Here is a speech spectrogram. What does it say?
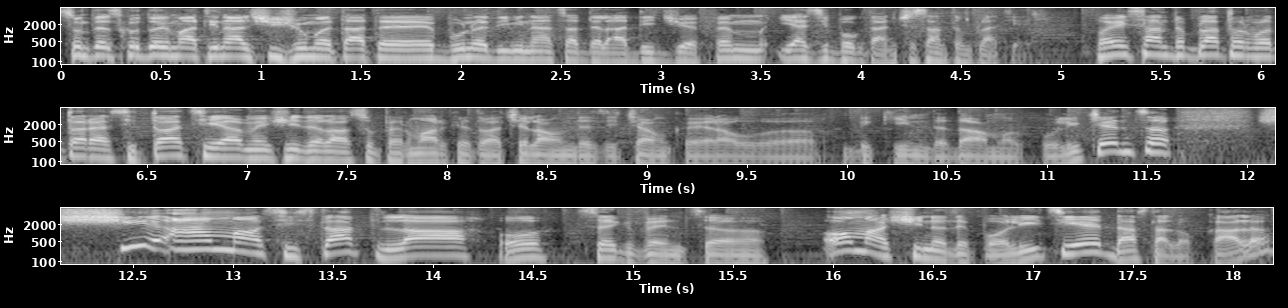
Sunteți cu doi matinal și jumătate. Bună dimineața de la DGFM. Ia zi Bogdan, ce s-a întâmplat ieri? Păi s-a întâmplat următoarea situație, am ieșit de la supermarketul acela unde ziceam că erau uh, bikini de damă cu licență și am asistat la o secvență. O mașină de poliție, de asta locală,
